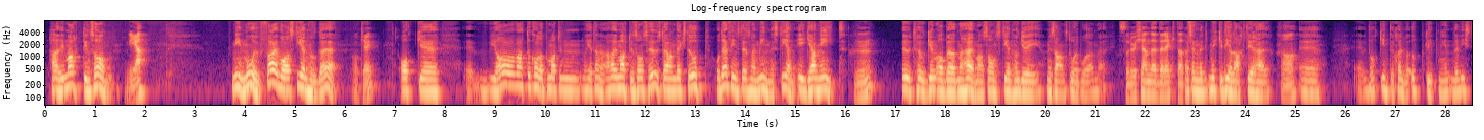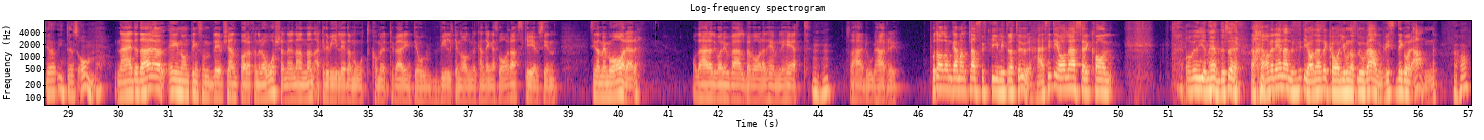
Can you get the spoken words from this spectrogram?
Harry Martinsson. Ja, Min morfar var stenhuggare. okej. Och eh, jag har varit och kollat på Martin, vad heter han? Harry Martinssons hus där han växte upp. Och där finns det en sån här minnessten i granit. Uthuggen av bröderna Hermansson stenhuggeri. Minsann står det på den där. Så du kände direkt att... Jag känner mig mycket delaktig i det här. Ja. Eh, eh, dock inte själva uppklippningen, det visste jag inte ens om. Nej, det där är ju någonting som blev känt bara för några år sedan när en annan akademiledamot, kommer tyvärr inte ihåg vilken av dem det kan tänkas vara, skrev sin, sina memoarer. Och det här hade varit en välbevarad hemlighet. Så här dog Harry. På tal om gammal klassisk fin litteratur. Här sitter jag och läser Karl... Av en ren händelse. Ja, men ren händelse sitter jag och läser Karl Jonas Love Almqvist Det går an. Jaha.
